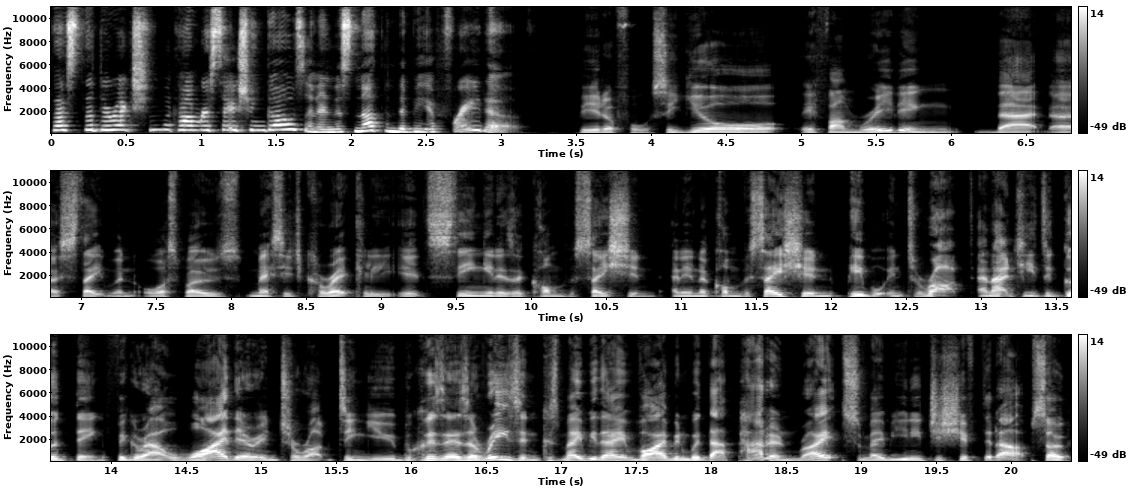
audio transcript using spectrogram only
that's the direction the conversation goes in, and it's nothing to be afraid of. Beautiful. So you're, if I'm reading that uh, statement or I suppose message correctly, it's seeing it as a conversation, and in a conversation, people interrupt, and actually, it's a good thing. Figure out why they're interrupting you because there's a reason. Because maybe they ain't vibing with that pattern, right? So maybe you need to shift it up. So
